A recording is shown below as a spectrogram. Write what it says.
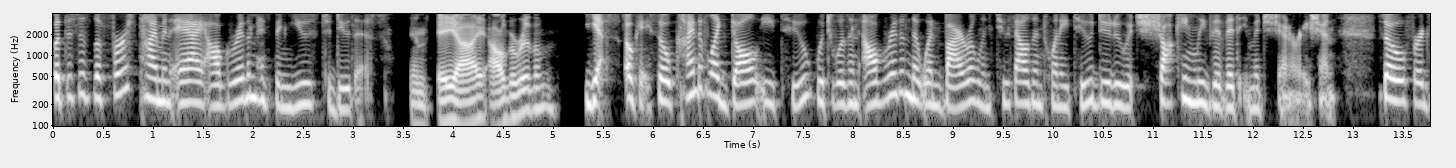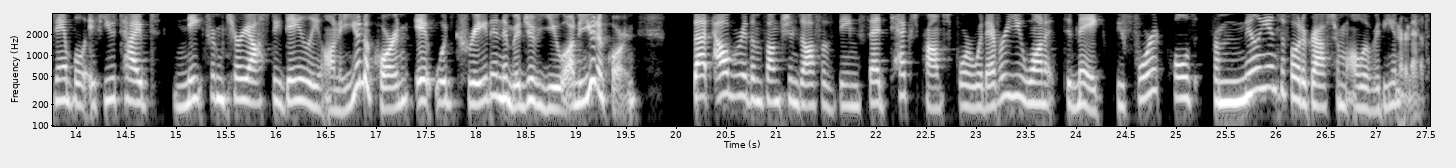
but this is the first time an AI algorithm has been used to do this. An AI algorithm? Yes. Okay. So, kind of like DALL-E 2, which was an algorithm that went viral in 2022 due to its shockingly vivid image generation. So, for example, if you typed Nate from Curiosity Daily on a unicorn, it would create an image of you on a unicorn. That algorithm functions off of being fed text prompts for whatever you want it to make before it pulls from millions of photographs from all over the internet.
